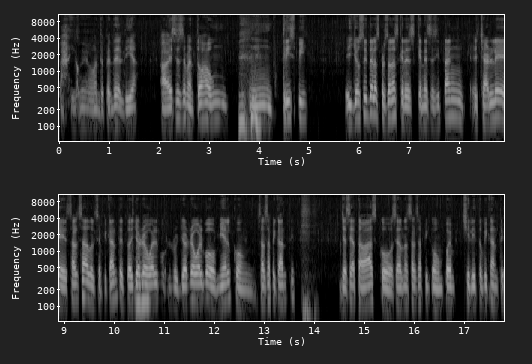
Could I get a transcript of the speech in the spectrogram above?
Ay, depende del día. A veces se me antoja un, crispy. Y yo soy de las personas que, que necesitan echarle salsa dulce picante. Entonces yo revuelvo, yo revuelvo miel con salsa picante, ya sea tabasco o sea una salsa o un buen chilito picante.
